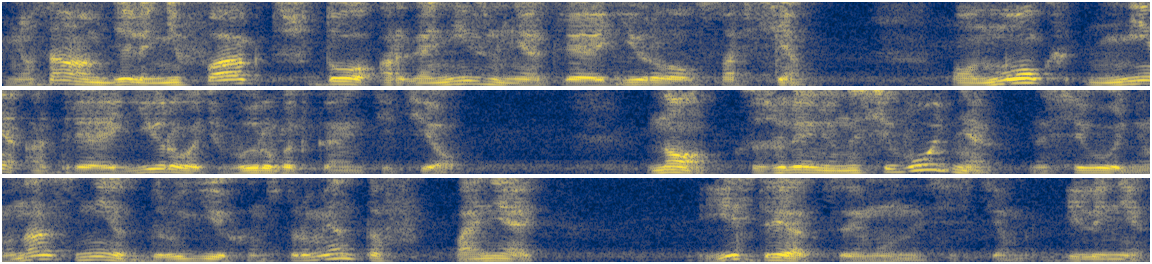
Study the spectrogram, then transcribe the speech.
на самом деле не факт, что организм не отреагировал совсем. Он мог не отреагировать выработкой антител. Но, к сожалению, на сегодня, на сегодня у нас нет других инструментов понять, есть реакция иммунной системы или нет.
